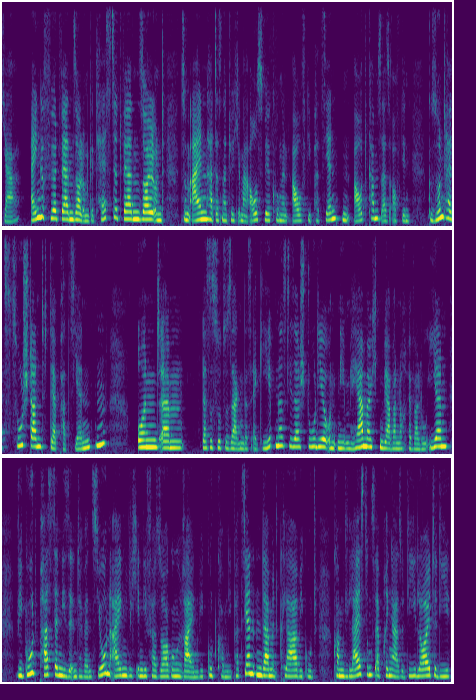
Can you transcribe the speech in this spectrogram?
ja, eingeführt werden soll und getestet werden soll. Und zum einen hat das natürlich immer Auswirkungen auf die Patienten-Outcomes, also auf den Gesundheitszustand der Patienten. Und ähm, das ist sozusagen das Ergebnis dieser Studie und nebenher möchten wir aber noch evaluieren, wie gut passt denn diese Intervention eigentlich in die Versorgung rein? Wie gut kommen die Patienten damit klar? Wie gut kommen die Leistungserbringer, also die Leute, die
